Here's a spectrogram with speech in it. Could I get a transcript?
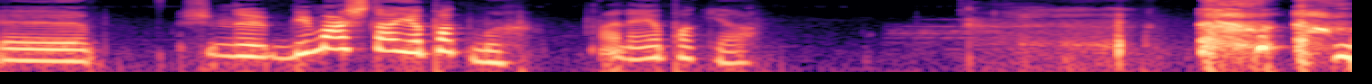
Ee, şimdi bir maç daha yapak mı? Hani yapak ya.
